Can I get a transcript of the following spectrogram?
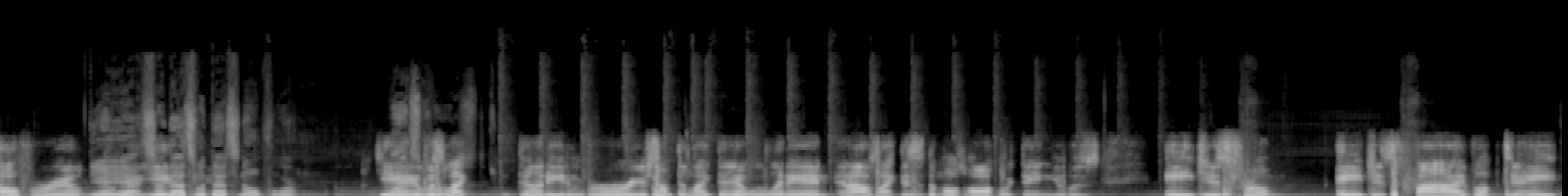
Oh, for real? Yeah, yeah. Okay, So that's what that's known for. Yeah, West it was Coast. like Dunedin Brewery or something like that. We went in, and I was like, "This is the most awkward thing." It was ages from ages five up to eight,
